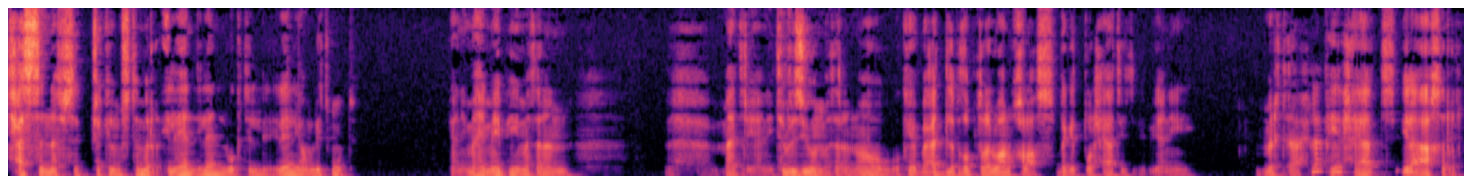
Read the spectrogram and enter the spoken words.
تحسن نفسك بشكل مستمر الين إلين الوقت إلين اليوم اللي تموت. يعني ما هي ما هي مثلا ما أدري يعني تلفزيون مثلا أوه okay بعدله بضبط الألوان وخلاص بقيت طول حياتي يعني مرتاح. لا هي الحياة إلى آخر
